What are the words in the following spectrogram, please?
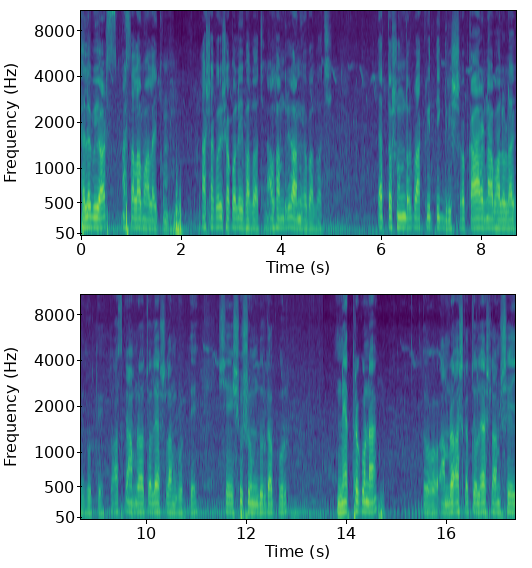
হ্যালো বিয়ার্স আসসালামু আলাইকুম। আশা করি সকলেই ভালো আছেন। আলহামদুলিল্লাহ, আমিও ভালো আছি। এত সুন্দর প্রাকৃতিক দৃশ্য, কার না ভালো লাগে ঘুরতে? তো আজকে আমরা চলে আসলাম ঘুরতে, সেই সুষুম দুর্গাপুর নেত্রকোনা। তো আমরা আজকে চলে আসলাম সেই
